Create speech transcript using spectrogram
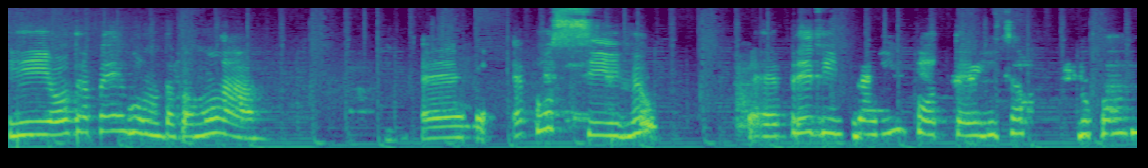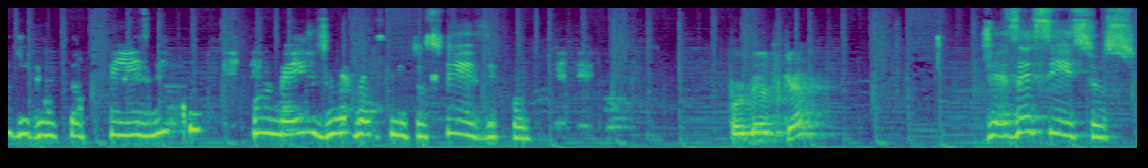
E outra pergunta, vamos lá. É, é possível é, prevenir a impotência do ponto de vista físico por meio de exercícios físicos? Por meio de quê? De exercícios.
